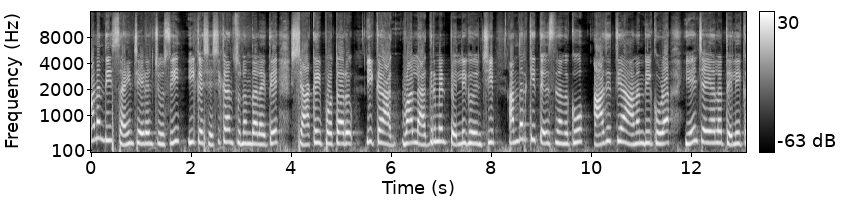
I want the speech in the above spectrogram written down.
ఆనంది సైన్ చేయడం చూసి ఇక శశికాంత్ సునందాలైతే షాక్ అయిపోతారు. ఇక వాళ్ళ అగ్రిమెంట్ పెళ్ళి గురించి అందరికీ తెలిసినందుకు ఆదిత్య ఆనంది కూడా ఏం చేయాలో తెలియక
